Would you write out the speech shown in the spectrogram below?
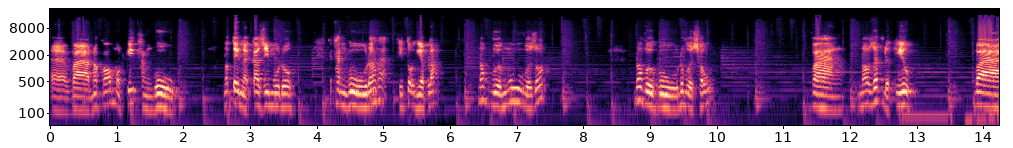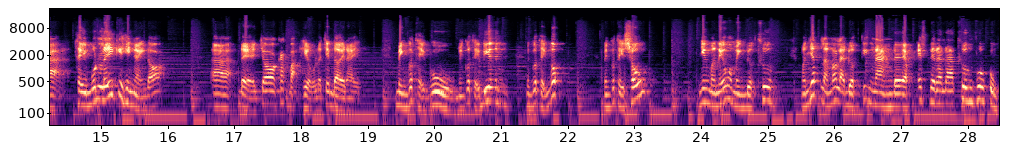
À, và nó có một cái thằng gù nó tên là Quasimodo. Cái thằng gù đó, đó thì tội nghiệp lắm. Nó vừa ngu vừa dốt nó vừa gù nó vừa xấu. Và nó rất được yêu. Và thầy muốn lấy cái hình ảnh đó à, để cho các bạn hiểu là trên đời này mình có thể gù mình có thể điên mình có thể ngốc mình có thể xấu. Nhưng mà nếu mà mình được thương mà nhất là nó lại được cái nàng đẹp Esmeralda thương vô cùng.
